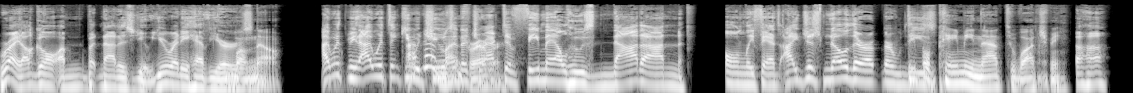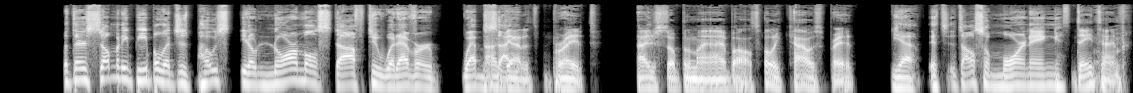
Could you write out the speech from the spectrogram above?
right. I'll go, um, but not as you. You already have yours. Well, no. I would mean, I would think you would choose an forever. attractive female who's not on OnlyFans. I just know there are, there are People pay me not to watch me. uh huh. But there's so many people that just post, you know, normal stuff to whatever website. Oh website. God, it's bright. I just opened my eyeballs. Holy cow, it's bright. Yeah, it's it's also morning. It's daytime.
